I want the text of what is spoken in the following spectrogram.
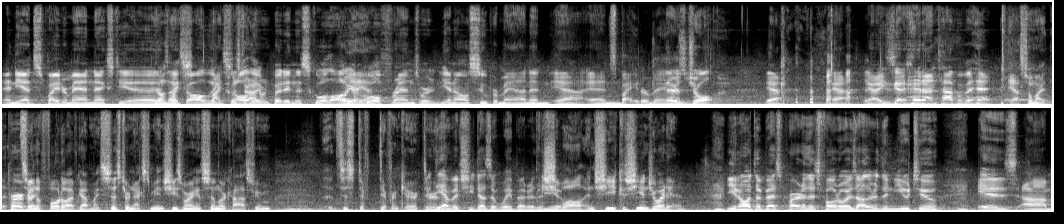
and you had Spider-Man next to you, and was my like s- all the, my sister, all I the don't- but in the school, all Oh, your yeah, yeah. cool friends were, you know, Superman, and yeah, and Spider-Man. There's Joel. Yeah, yeah, yeah. He's got a head on top of a head. Yeah, so my so Perfect. in the photo I've got my sister next to me and she's wearing a similar costume. Mm. It's just diff- different character. Yeah, And but she does it way better than she, you. well, and she because she enjoyed it. You know what the best part of this photo is, other than you two, is um,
